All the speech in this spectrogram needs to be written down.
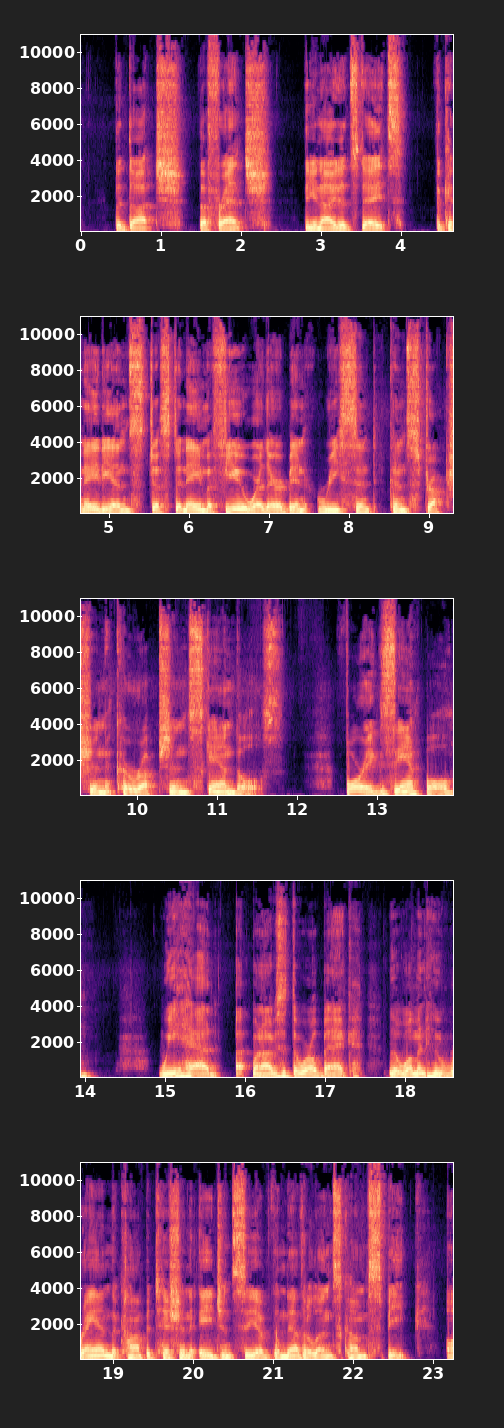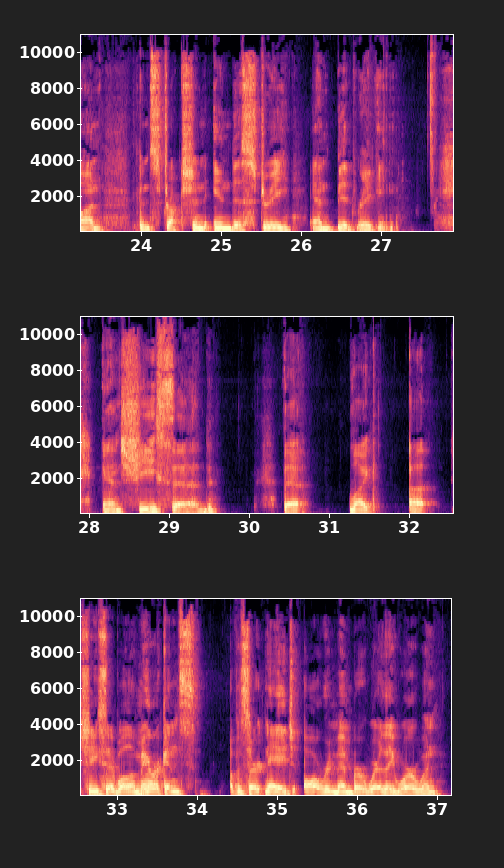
the Dutch, the French, the United States the Canadians, just to name a few where there have been recent construction corruption scandals. For example, we had, uh, when I was at the World Bank, the woman who ran the competition agency of the Netherlands come speak on construction industry and bid rigging. And she said that, like, uh, she said, well, Americans of a certain age all remember where they were when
